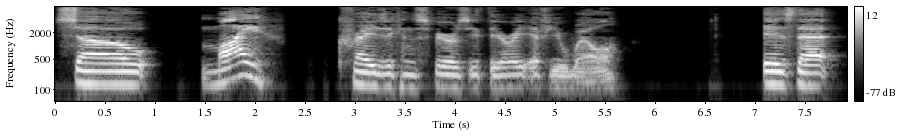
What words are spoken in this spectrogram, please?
So, my crazy conspiracy theory, if you will, is that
